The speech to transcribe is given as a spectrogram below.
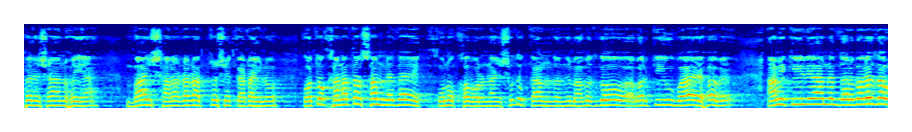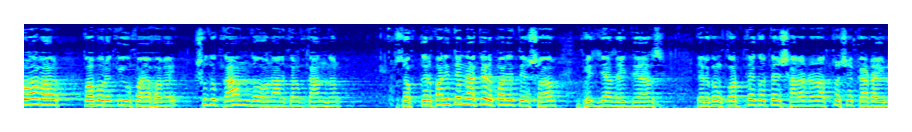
পরেশান হইয়া ভাই, সারাটা রাত্র সে কাটাইল। কত খানা তার সামনে দেয়, কোনো খবর নাই। শুধু কান্দন যে মাহমুদ গো, আবার কি উপায় হবে? আমি কি নিয়ে আমরা দরবারে যাব? আমার কবরে কি উপায় হবে? শুধু কান্দন, আর কান্দন? চোখের পানিতে, নাকের পানিতে সব ভিজিয়া যাইতে আস এরকম করতে করতে সারাটা রাত্র সে কাটাইল।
